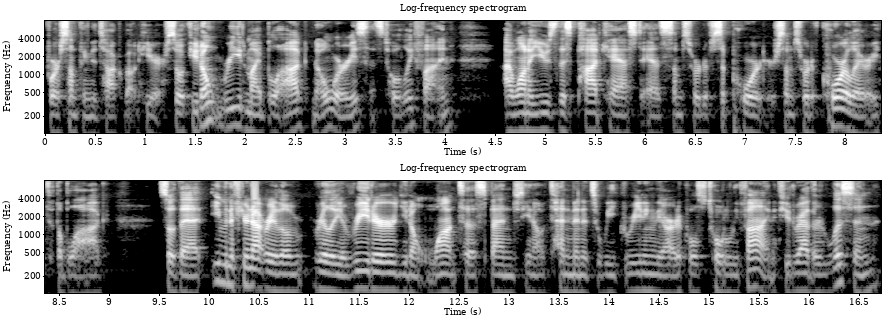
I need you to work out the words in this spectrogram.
for something to talk about here. So if you don't read my blog, no worries, that's totally fine. I want to use this podcast as some sort of support or some sort of corollary to the blog so that even if you're not really really a reader, you don't want to spend you know 10 minutes a week reading the articles, totally fine. If you'd rather listen,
